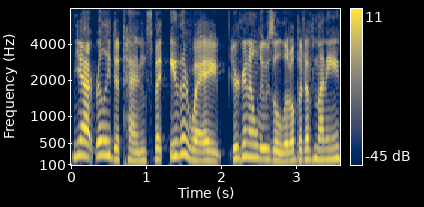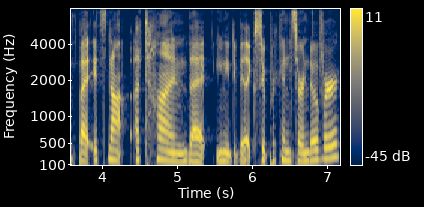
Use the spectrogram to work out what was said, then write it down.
Yeah, it really depends. But either way, you're going to lose a little bit of money, but it's not a ton that you need to be like super concerned over.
